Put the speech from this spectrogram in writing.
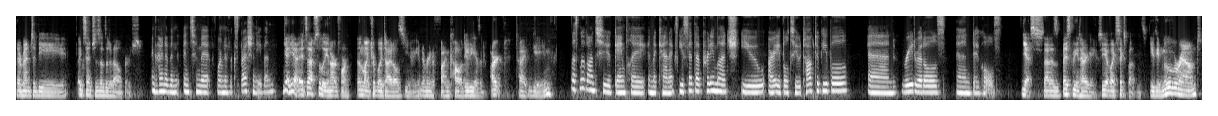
They're meant to be extensions of the developers. And kind of an intimate form of expression, even. Yeah, yeah, it's absolutely an art form. Unlike AAA titles, you know, you're never going to find Call of Duty as an art type game. Let's move on to gameplay and mechanics. You said that pretty much you are able to talk to people and read riddles and dig holes. Yes, that is basically the entire game. So you have like six buttons. You can move around.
